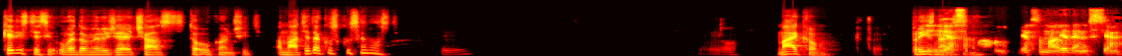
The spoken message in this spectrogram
kedy ste si uvedomili, že je čas to ukončiť? A máte takú skúsenosť? No. Michael, priznaj ja sa. Som mal, ja som mal jeden vzťah.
